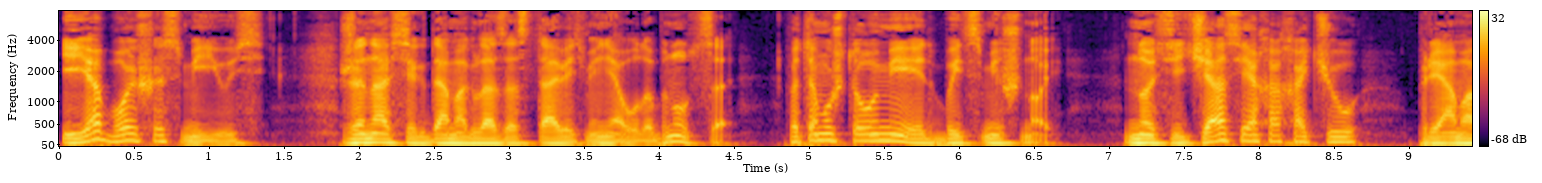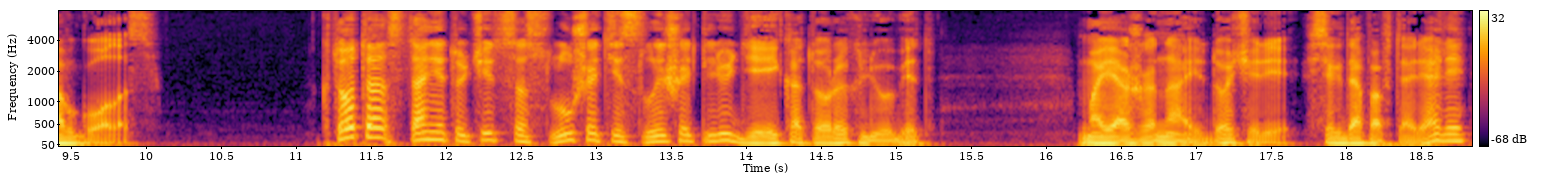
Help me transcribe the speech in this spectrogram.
И я больше смеюсь. Жена всегда могла заставить меня улыбнуться, потому что умеет быть смешной. Но сейчас я хохочу прямо в голос. Кто-то станет учиться слушать и слышать людей, которых любит. Моя жена и дочери всегда повторяли,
